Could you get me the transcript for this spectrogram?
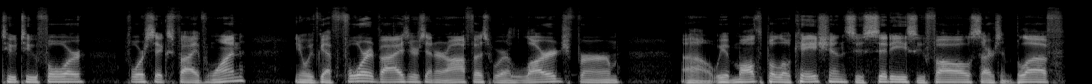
224 4651. You know, we've got four advisors in our office. We're a large firm. Uh, we have multiple locations Sioux City, Sioux Falls, Sergeant Bluff,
